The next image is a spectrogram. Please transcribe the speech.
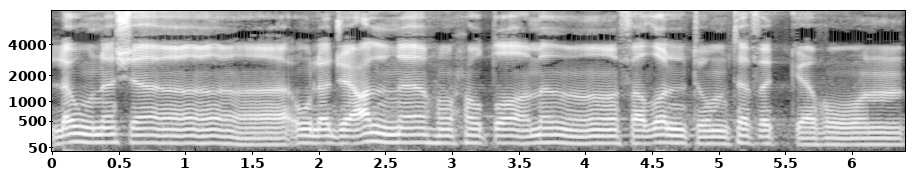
لو نشاء لجعلناه حطاما فظلتم تفكهون.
